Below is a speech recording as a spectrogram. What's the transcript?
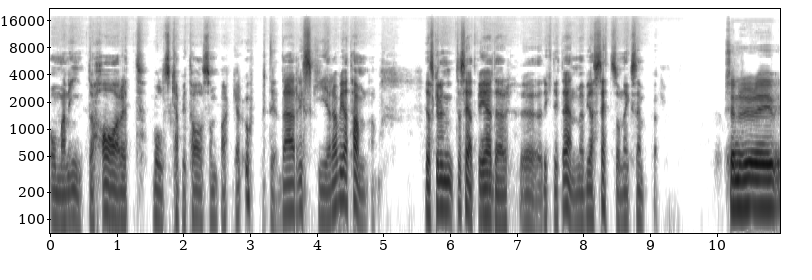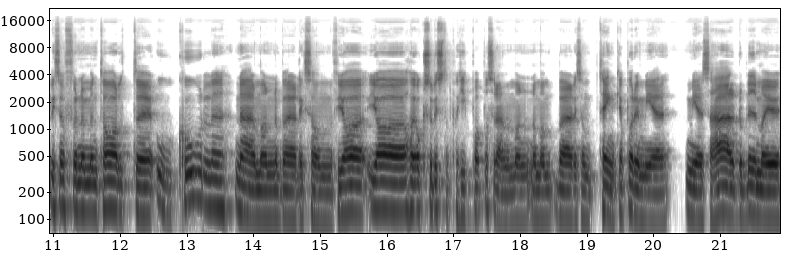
om man inte har ett våldskapital som backar upp det. Där riskerar vi att hamna. Jag skulle inte säga att vi är där eh, riktigt än, men vi har sett sådana exempel. Känner du dig liksom fundamentalt eh, ocool eh, när man börjar liksom... För jag, jag har ju också lyssnat på hiphop och sådär, men man, när man börjar liksom tänka på det mer, mer så här, då blir man ju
